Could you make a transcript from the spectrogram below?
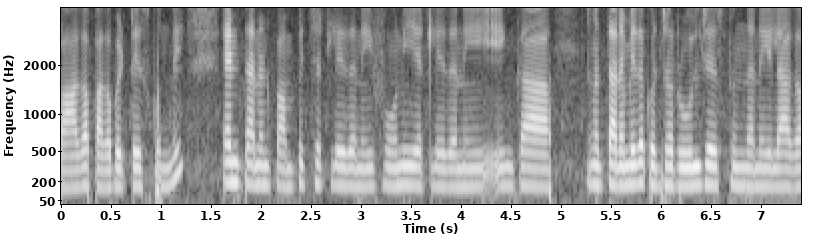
బాగా పగబెట్టేసుకుంది అండ్ తనని పంపించట్లేదని ఫోన్ ఇవ్వట్లేదని ఇంకా తన మీద కొంచెం రూల్ చేస్తుందని ఇలాగా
